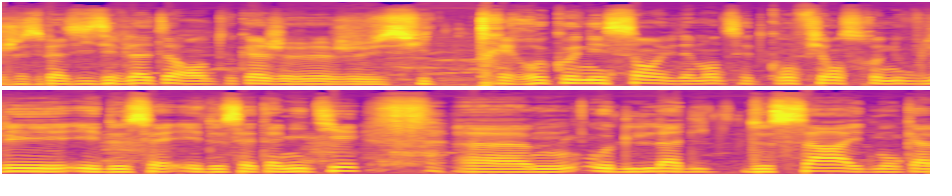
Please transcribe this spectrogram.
Je ne sais pas si c'est flatteur. En tout cas, je, suis très reconnaissant évidemment de cette confiance renouvelée et de, ce- et de cette amitié. Euh, Au-delà de- de ça et de mon cas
